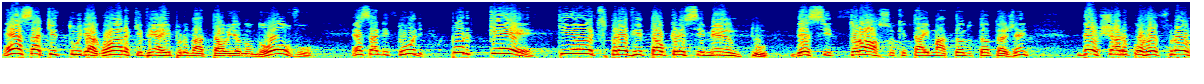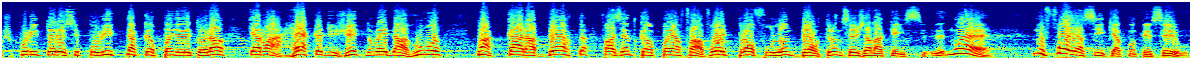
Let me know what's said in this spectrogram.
Essa atitude agora que vem aí para o Natal e Ano Novo, essa atitude, por que que antes, para evitar o crescimento desse troço que está aí matando tanta gente, deixaram correr frouxo por interesse político na campanha eleitoral, que era uma reca de gente no meio da rua, com a cara aberta, fazendo campanha a favor e pró fulano, Beltrano, seja lá quem... Não é? Não foi assim que aconteceu?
